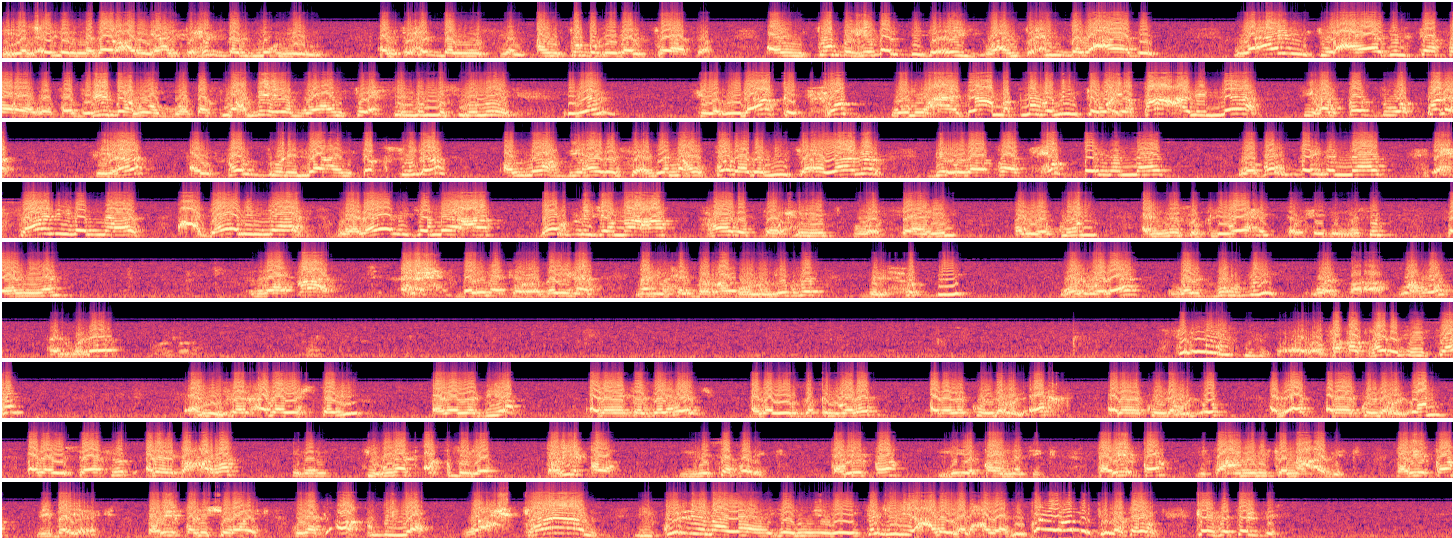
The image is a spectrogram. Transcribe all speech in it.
هي العلم المدار عليها. أن تحب المؤمن أن تحب المسلم أن تبغض الكافر أن تبغض البدعي وأن تحب العابد. وأن تعادي الكفر وتضربهم وتصنع بهم وأن تحسن بالمسلمين. إذا في علاقة حب ومعاداة مطلوبة منك وهي طاعة لله. فيها القصد والطلب. فيها القصد لله أن تقصد الله بهذا الفعل لأنه طلب منك أوامر بعلاقات حب بين الناس وبغض بين الناس إحسان إلى الناس أعداء للناس ولا لجماعة بغض لجماعة. هذا التوحيد هو الثاني أن يكون النسك لواحد توحيد النسك. ثانيا علاقات بينك وبين من يحب الرب ومن يبغض بالحب والولاء والبغض والبراء وهو الولاء والبراء. فقط هذا الإنسان الإنسان ألا يشتري ألا يبيع ألا يتزوج ألا يرزق الولد ألا يكون له الأخ ألا يكون له الأب الأب ألا يكون له الأم ألا يسافر ألا يتحرك. إذا في هناك أقضية طريقة لسفرك طريقة لإقامتك طريقة لتعاملك مع أبيك طريقة لبيعك طريقة لشرائك. هناك أقضية وأحكام لكل ما تجري عليها الحياة لكل أمر كما ترون كيف تلبس؟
